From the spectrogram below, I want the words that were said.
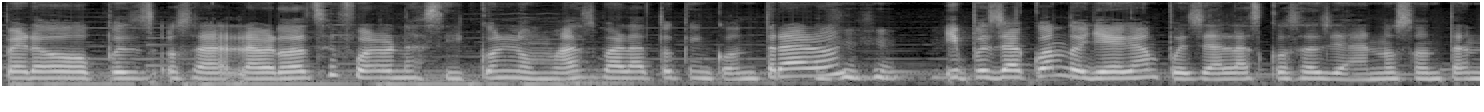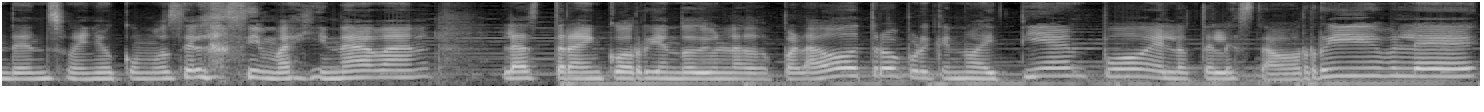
Pero pues, o sea, la verdad se fueron así con lo más barato que encontraron. Y pues ya cuando llegan, pues ya las cosas ya no son tan de ensueño como se las imaginaban. Las traen corriendo de un lado para otro porque no hay tiempo, el hotel está horrible.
